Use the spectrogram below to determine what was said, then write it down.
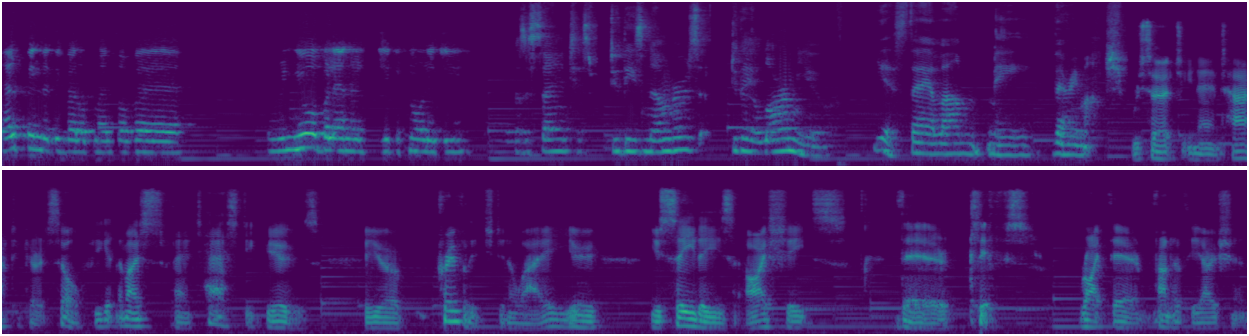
Helping the development of a renewable energy technology. As a scientist, do these numbers do they alarm you? Yes, they alarm me very much. Research in Antarctica itself, you get the most fantastic views. You're privileged in a way. You you see these ice sheets, they're cliffs right there in front of the ocean,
